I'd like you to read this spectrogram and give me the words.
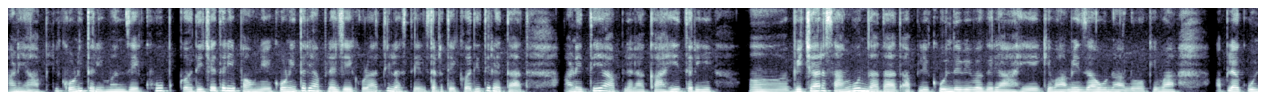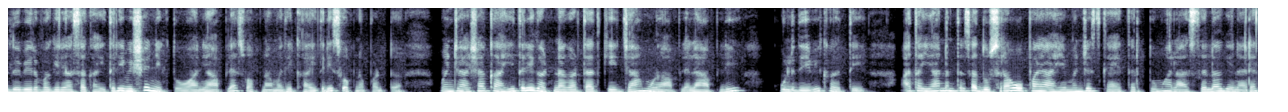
आणि आपली कोणीतरी म्हणजे खूप कधीचे तरी पाहुणे कोणीतरी आपल्या जे कुळातील असतील, तर ते कधीतरी येतात आणि ते आपल्याला काहीतरी विचार सांगून जातात. आपली कुलदेवी वगैरे आहे किंवा आम्ही जाऊन आलो किंवा आपल्या कुलदेवीर वगैरे असा काहीतरी विषय निघतो आणि आपल्या स्वप्नामध्ये काहीतरी स्वप्न पडतं. म्हणजे अशा काहीतरी घटना घडतात, की ज्यामुळं आपल्याला आपली कुलदेवी कळते. आता यानंतरचा दुसरा उपाय आहे म्हणजेच काय तर तुम्हाला सलग येणाऱ्या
